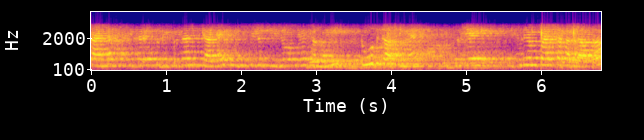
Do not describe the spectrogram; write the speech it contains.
चाइना की तरह इसको रिप्रेजेंट किया गया कि उसकी जो चीज़ों होती जल्दी टूट जाती हैं। इसलिए इसलिए हमको ऐसा लग रहा था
